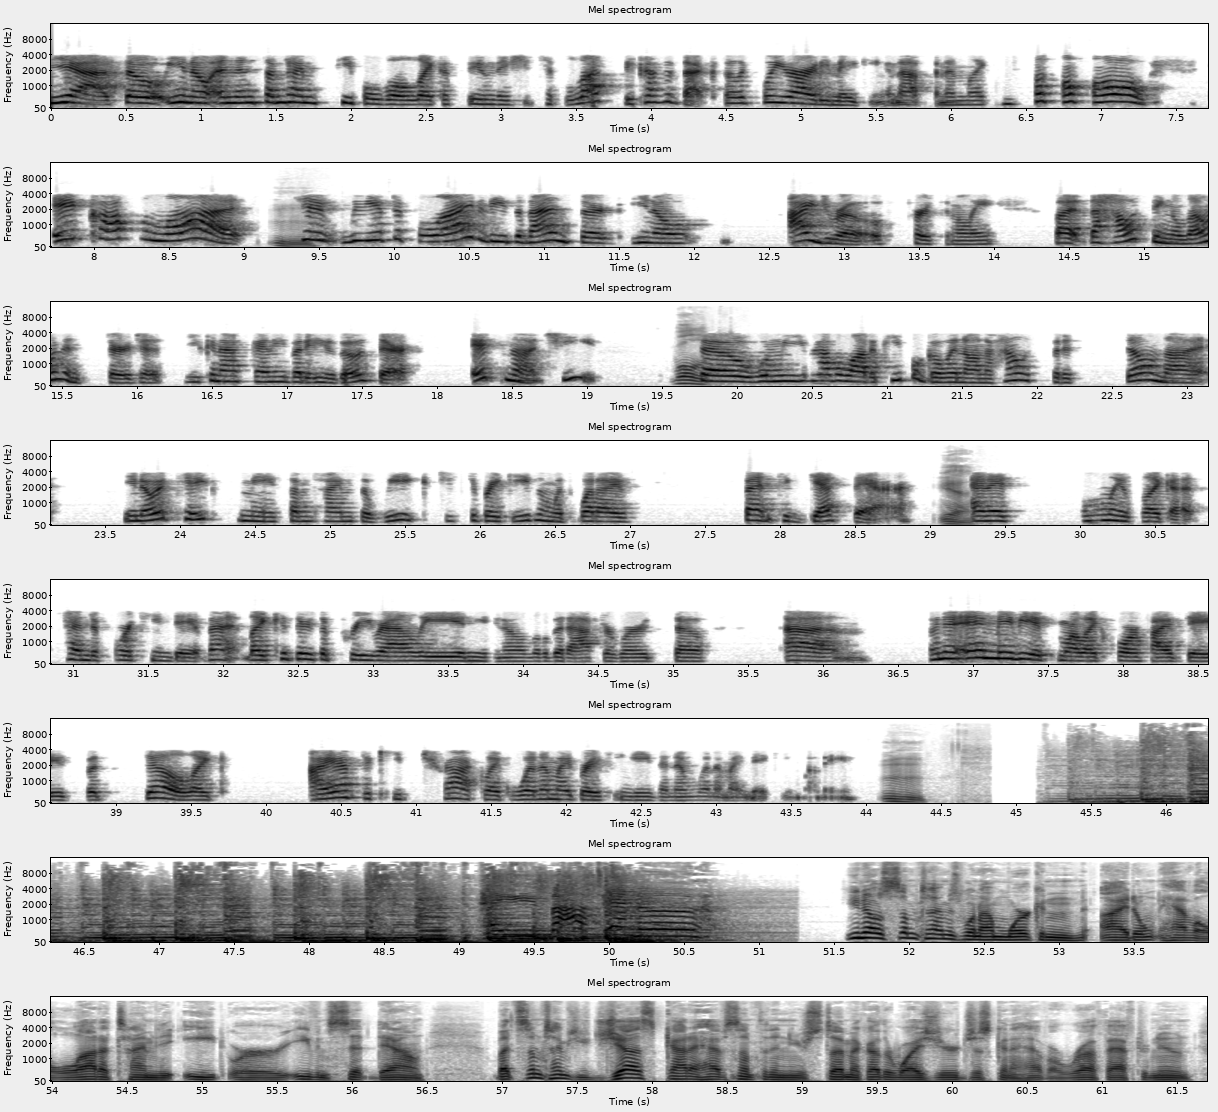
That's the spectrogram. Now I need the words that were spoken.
yeah so you know and then sometimes people will like assume they should tip less because of that because they're like well you're already making enough and i'm like no it costs a lot Mm. to we have to fly to these events or you know i drove personally but the housing alone in sturgis you can ask anybody who goes there it's not cheap Well, so when you have a lot of people go in on a house, but it's still not, you know, it takes me sometimes a week just to break even with what I've spent to get there. yeah. And it's only like a 10 to 14 day event. Like 'cause there's a pre rally and, you know, a little bit afterwards. So, um, and, and maybe it's more like four or five days, but still like I have to keep track. Like when am I breaking even and when am I making money? Mhm. Hey, bartender. You know, sometimes when I'm working, I don't have a lot of time to eat or even sit down. But sometimes you just got to have something in your stomach. Otherwise, you're just going to have a rough afternoon.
